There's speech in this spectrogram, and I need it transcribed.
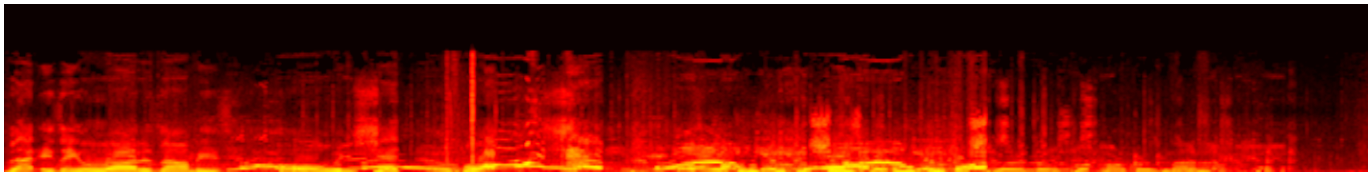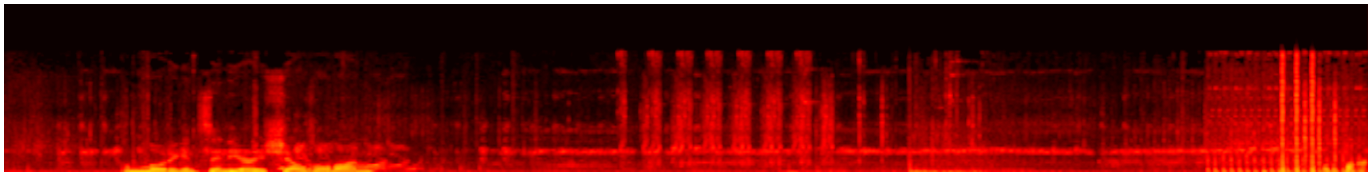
That is a lot of zombies. Holy shit. Holy shit. He ate the cheese, but he ate the cheese. Those hit markers, man. I'm loading incendiary shells. Hold on. Motherfucker.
